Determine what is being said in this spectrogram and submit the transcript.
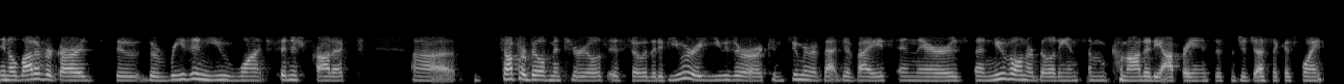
in a lot of regards, the the reason you want finished product uh, software bill of materials is so that if you are a user or a consumer of that device and there's a new vulnerability in some commodity operating system to Jessica's point,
